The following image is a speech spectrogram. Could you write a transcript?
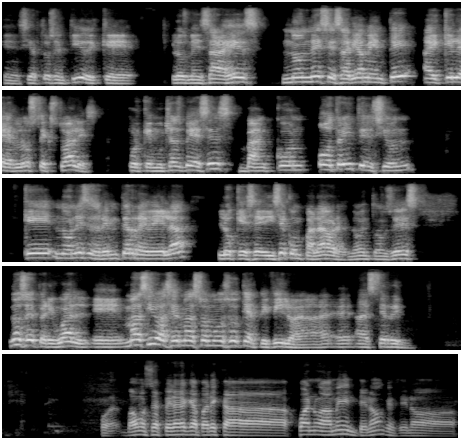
En cierto sentido, y que los mensajes no necesariamente hay que leerlos textuales, porque muchas veces van con otra intención que no necesariamente revela lo que se dice con palabras, ¿no? Entonces, no sé, pero igual, eh, más iba a ser más famoso que Artifilo a, a, este ritmo. vamos a esperar que aparezca Juan nuevamente, ¿no? Que si no...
